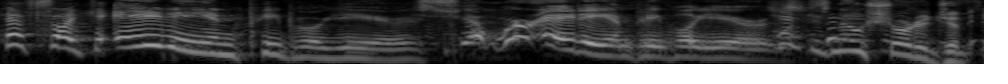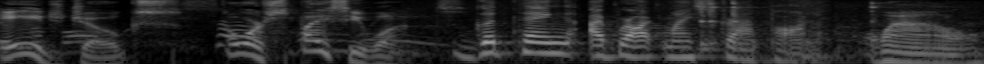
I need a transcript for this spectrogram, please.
That's like 80 in people years. Yeah, we're 80 in people years. There's no shortage of age jokes or spicy ones. Good thing I brought my strap on. Wow.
